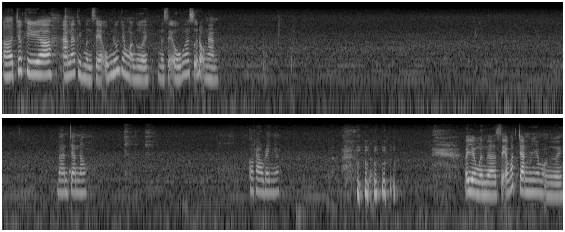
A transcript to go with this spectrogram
à, trước khi ờ, ăn á, thì mình sẽ uống nước nha mọi người. Mình sẽ uống sữa đậu nành. Ba ăn chanh không? Có rau đây nhá. Bây giờ mình à, sẽ vắt chanh nha mọi người.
